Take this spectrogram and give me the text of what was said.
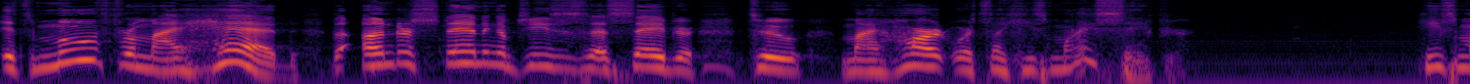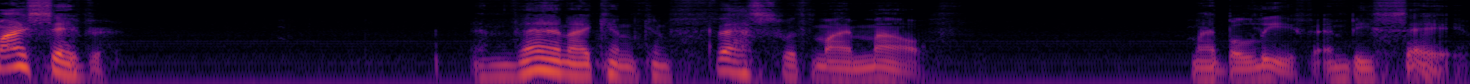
it's moved from my head, the understanding of Jesus as Savior, to my heart, where it's like He's my Savior. He's my Savior. And then I can confess with my mouth my belief and be saved.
